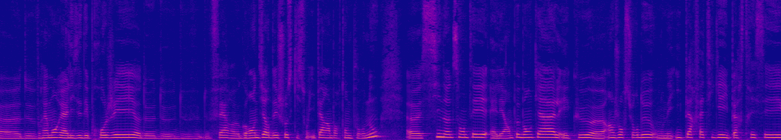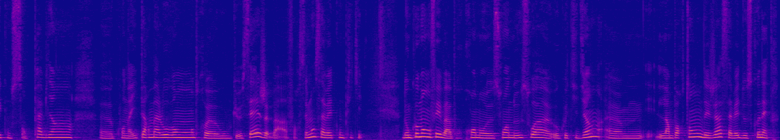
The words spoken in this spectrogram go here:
euh, de vraiment réaliser des projets, de, de, de, faire grandir des choses qui sont hyper importantes pour nous. Euh, si notre santé, elle est un peu bancale et que un jour sur deux, on est hyper fatigué, hyper stressé, qu'on se sent pas bien, qu'on a hyper mal au ventre ou que sais-je, bah forcément, ça va être compliqué. Donc comment on fait bah, pour prendre soin de soi au quotidien? L'important déjà, ça va être de se connaître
